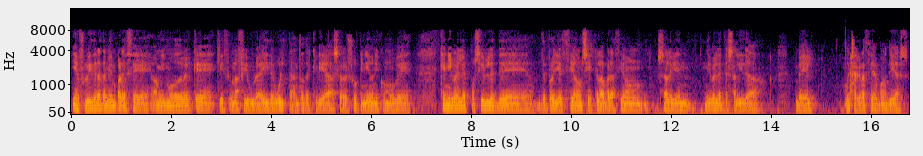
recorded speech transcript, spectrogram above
Y en Fluidra también parece, a mi modo de ver, que, que hizo una figura ahí de vuelta. Entonces quería saber su opinión y cómo ve qué niveles posibles de, proyección, si es que la operación sale bien, niveles de salida él. Muchas gracias, buenos días.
